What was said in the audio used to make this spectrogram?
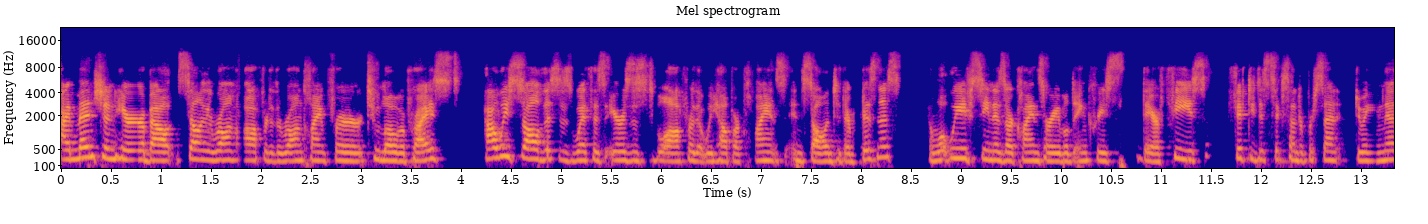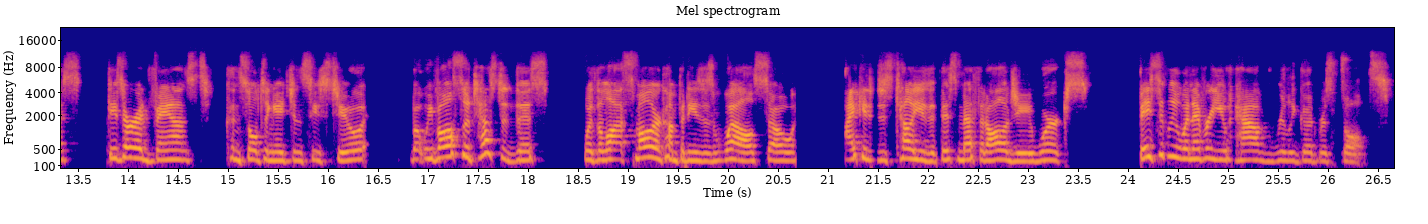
I mentioned here about selling the wrong offer to the wrong client for too low of a price. How we solve this is with this irresistible offer that we help our clients install into their business. And what we've seen is our clients are able to increase their fees 50 to 600% doing this. These are advanced consulting agencies too, but we've also tested this with a lot smaller companies as well. So I can just tell you that this methodology works basically whenever you have really good results.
